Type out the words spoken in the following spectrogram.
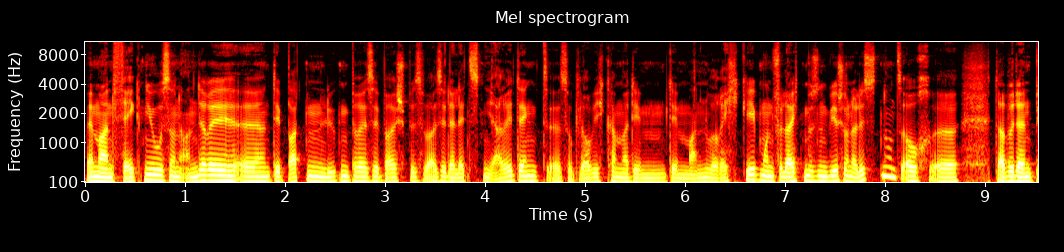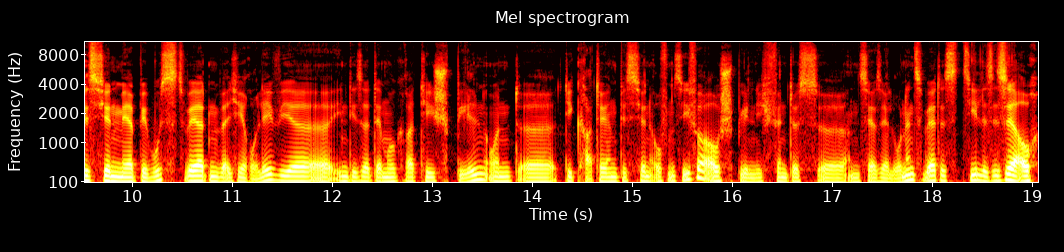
wenn man Fake News und andere äh, Debatten, Lügenpresse beispielsweise der letzten Jahre denkt, äh, so glaube ich, kann man dem, dem Mann nur recht geben. Und vielleicht müssen wir Journalisten uns auch äh, da wieder ein bisschen mehr bewusst werden, welche Rolle wir äh, in dieser Demokratie spielen und die Karte ein bisschen offensiver ausspielen. Ich finde das ein sehr, sehr lohnenswertes Ziel. Es ist ja auch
